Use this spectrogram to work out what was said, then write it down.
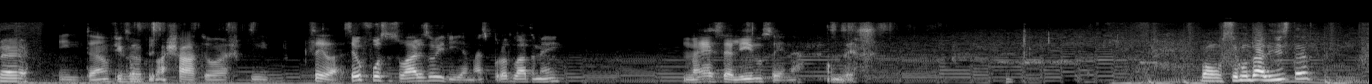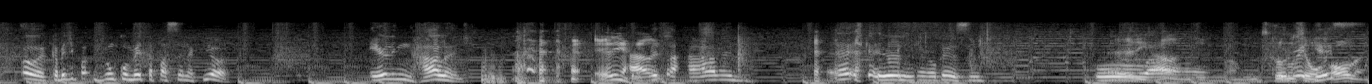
É. Então fica Exato. um clima chato, eu acho que. Sei lá, se eu fosse o Soares eu iria, mas por outro lado também. Messi ali, não sei, né? Vamos ver. Bom, segunda lista. Oh, acabei de ver um cometa passando aqui, ó. Erling Haaland. Erling Haaland. Haaland. É, acho que é Erling, né? Uma coisa assim. O, Erling Haaland, uns pronunciam Holland.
